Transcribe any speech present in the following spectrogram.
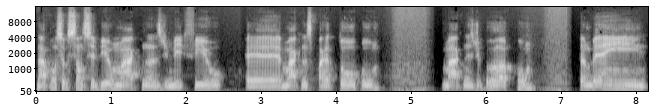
na construção civil, máquinas de meio fio, é, máquinas para tubo, máquinas de bloco. Também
